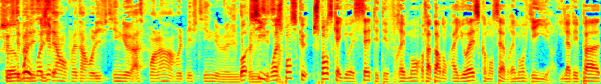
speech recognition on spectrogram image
Parce que Euh, c'était ouais, pas moi, nécessaire en fait un relifting euh, à ce point-là, un relifting. euh, Bon, si, nécessaire. moi je pense que je pense qu'iOS 7 était vraiment, enfin pardon, iOS commençait à vraiment vieillir. Il n'avait pas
